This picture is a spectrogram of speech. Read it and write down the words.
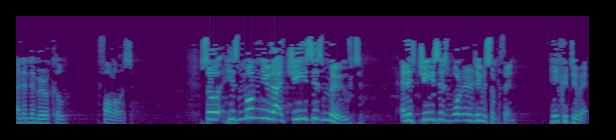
And then the miracle follows. So his mum knew that if Jesus moved, and if Jesus wanted to do something, he could do it.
